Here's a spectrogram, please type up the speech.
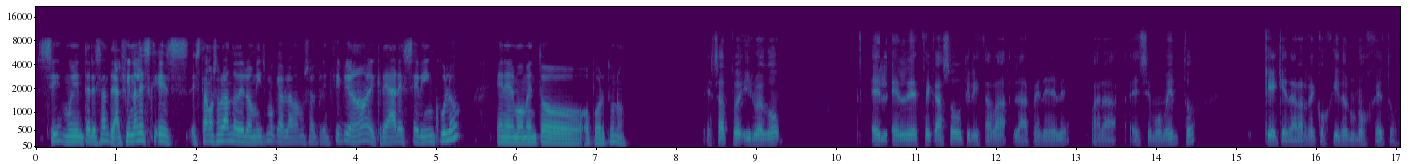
Sí, muy interesante. Al final es, es- estamos hablando de lo mismo que hablábamos al principio, ¿no? El crear ese vínculo en el momento oportuno. Exacto, y luego él, él en este caso utilizaba la PNL para ese momento que quedara recogido en un objeto.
